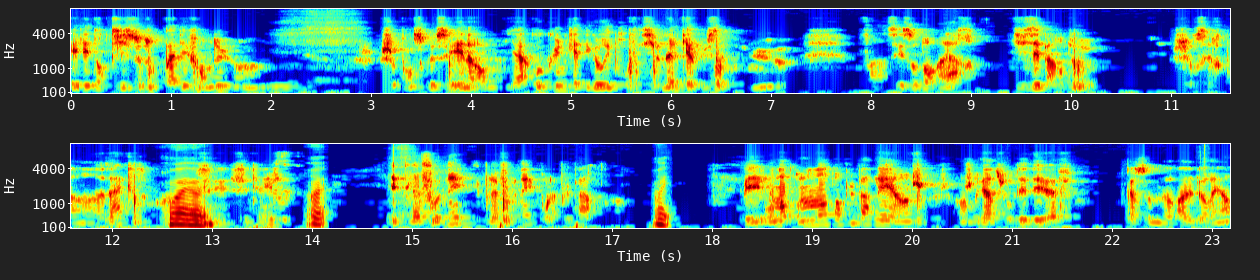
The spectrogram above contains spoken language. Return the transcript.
et les dentistes ne sont pas défendus. Hein je pense que c'est énorme. Il n'y a aucune catégorie professionnelle qui a vu ses revenus, euh, enfin ses honoraires divisés par deux sur certains actes. Quoi. Ouais, ouais. C'est terrible. Ouais. Et plafonné, et plafonné pour la plupart. Ouais. Mais on n'en entend plus parler. Hein. quand je regarde sur DDF, personne ne râle de rien.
